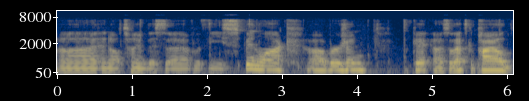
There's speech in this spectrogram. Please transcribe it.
uh, and I'll time this uh, with the spinlock uh, version. Okay, uh, so that's compiled,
